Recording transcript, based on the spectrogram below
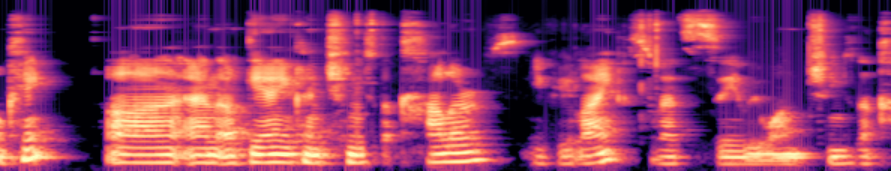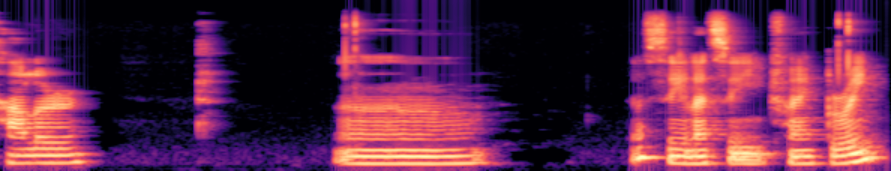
Okay, uh, and again, you can change the colors if you like. So let's say we want to change the color. Uh, let's see, let's say try gray.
